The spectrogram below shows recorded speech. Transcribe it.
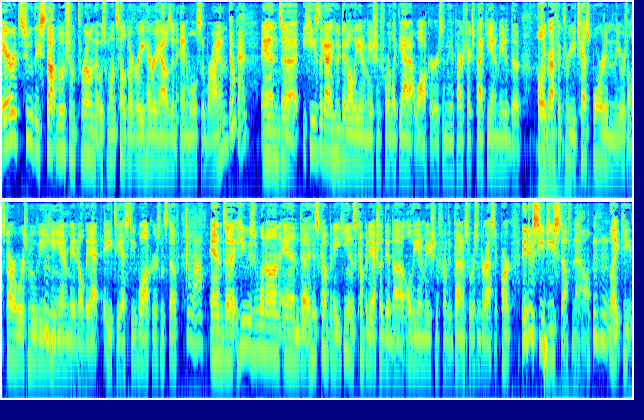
heir to the stop motion throne that was once held by Ray Harryhausen and Willis O'Brien. Okay. And uh, he's the guy who did all the animation for like the AT-AT Walkers and the Empire Strikes Back. He animated the holographic 3D chessboard in the original Star Wars movie. Mm-hmm. He animated all the ATST Walkers and stuff. Oh wow. And uh, he was- went on, and uh, his company, he and his company actually did uh, all the animation for the dinosaurs in Jurassic Park. They do CG stuff now, like he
